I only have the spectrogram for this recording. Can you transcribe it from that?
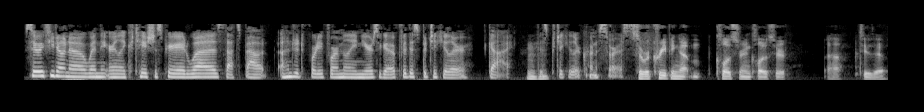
So if you don't know when the early Cretaceous period was, that's about 144 million years ago for this particular guy, this particular Kronosaurus. So we're creeping up closer and closer uh, to the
